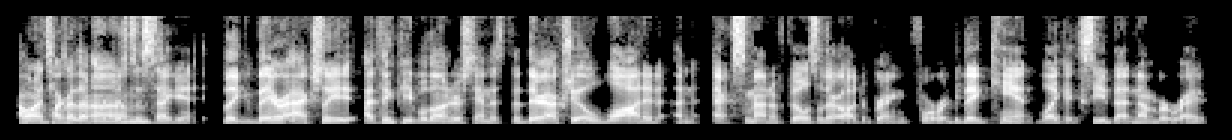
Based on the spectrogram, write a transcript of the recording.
I want to talk about that for um, just a um, second. Like they're actually, I think people don't understand this, that they're actually allotted an X amount of bills that they're allowed to bring forward. They can't like exceed that number, right?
